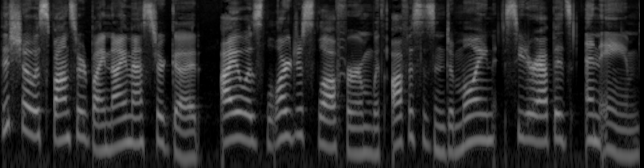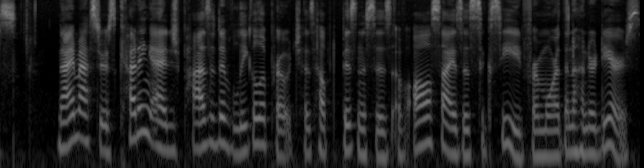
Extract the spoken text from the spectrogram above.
This show is sponsored by Nyemaster Goode, Iowa's largest law firm with offices in Des Moines, Cedar Rapids, and Ames. Nyemaster's cutting edge positive legal approach has helped businesses of all sizes succeed for more than 100 years.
